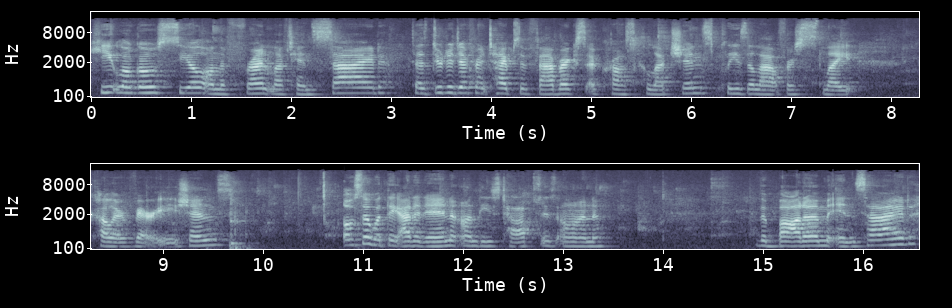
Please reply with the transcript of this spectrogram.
Heat logo seal on the front left hand side. It says due to different types of fabrics across collections, please allow for slight color variations. Also what they added in on these tops is on the bottom inside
